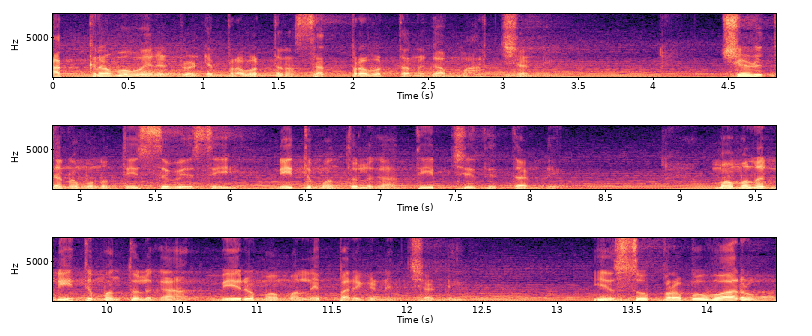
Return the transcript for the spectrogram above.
అక్రమమైనటువంటి ప్రవర్తన సత్ప్రవర్తనగా మార్చండి. చెడుతనమును తీసివేసి నీతిమంతులుగా తీర్చిదిద్దండి. మమ్మల్ని నీతిమంతులుగా మీరు మమ్మల్ని పరిగణించండి. యేసు ప్రభువారు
